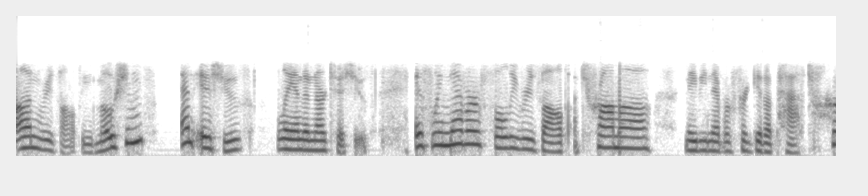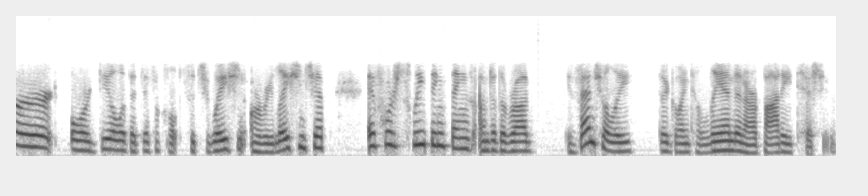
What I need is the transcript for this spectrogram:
Unresolved emotions and issues land in our tissues. If we never fully resolve a trauma, maybe never forgive a past hurt, or deal with a difficult situation or relationship, if we're sweeping things under the rug, eventually they're going to land in our body tissues.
